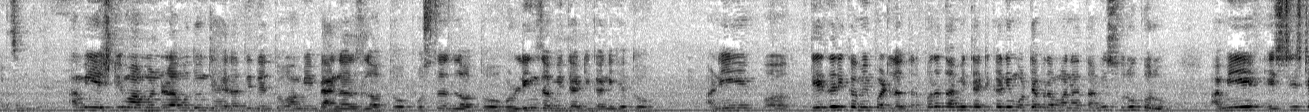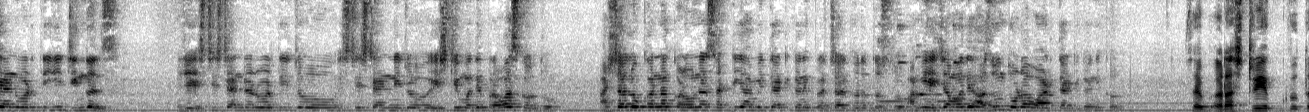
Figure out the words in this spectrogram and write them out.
अडचण येते. आम्ही एस टी महामंडळामधून जाहिराती देतो आम्ही बॅनर्स लावतो पोस्टर्स लावतो होल्डिंग्ज आम्ही त्या ठिकाणी घेतो. आणि ते जरी कमी पडलं तर परत आम्ही त्या ठिकाणी मोठ्या प्रमाणात आम्ही सुरू करू. आम्ही एस टी स्टँडवरती ही जिंगल्स म्हणजे एस टी स्टँडर्डवरती जो एस टी स्टँडनी जो एस टीमध्ये प्रवास करतो अशा लोकांना कळवण्यासाठी आम्ही त्या ठिकाणी प्रचार करत असतो. आम्ही ह्याच्यामध्ये अजून थोडा वाढ त्या ठिकाणी करतो साहेब राष्ट्रीयकृत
